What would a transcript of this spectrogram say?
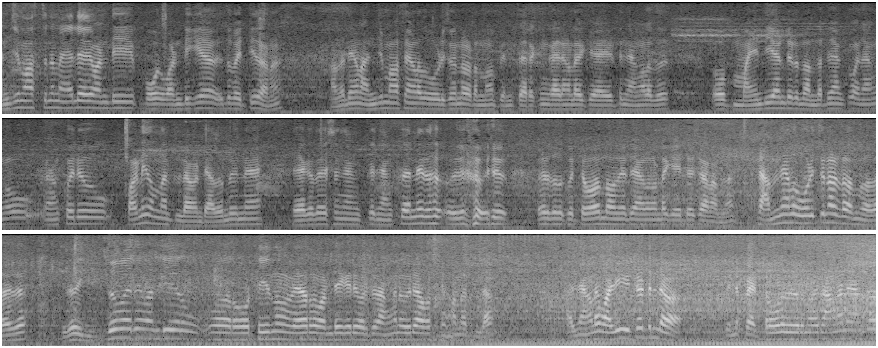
അഞ്ച് മാസത്തിന് മേലെ വണ്ടി പോ വണ്ടിക്ക് ഇത് പറ്റിയതാണ്. എന്നിട്ട് ഞങ്ങൾ അഞ്ച് മാസം ഞങ്ങളത് ഓടിച്ചുകൊണ്ട് നടന്നു. പിന്നെ തിരക്കും കാര്യങ്ങളൊക്കെ ആയിട്ട് ഞങ്ങളത് മൈൻഡ് ചെയ്യാണ്ടിരുന്നു. എന്നിട്ട് ഞങ്ങൾക്ക് ഞങ്ങൾ ഞങ്ങൾക്കൊരു പണി തന്നിട്ടില്ല വണ്ടി. അതുകൊണ്ട് തന്നെ ഏകദേശം ഞങ്ങൾക്ക് ഞങ്ങൾക്ക് തന്നെ ഒരു ഒരു ഒരു കുറ്റബോധം തോന്നിയിട്ട് ഞങ്ങൾ കൊണ്ട് കയറ്റി വെച്ചാണെന്ന്. പക്ഷെ അന്ന് ഞങ്ങൾ ഓടിച്ചുകൊണ്ടായിട്ട് വന്നത് അതായത് ഇത് ഇതുവരെ വണ്ടി റോട്ടിൽ നിന്ന് വേറെ വണ്ടി കയറി ഓടിച്ചത് അങ്ങനെ ഒരു അവസ്ഥ വന്നിട്ടില്ല. അത് ഞങ്ങളെ വഴി ഇട്ടിട്ടില്ല പിന്നെ പെട്രോൾ തീർന്നവർ അങ്ങനെ ഞങ്ങൾക്ക്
